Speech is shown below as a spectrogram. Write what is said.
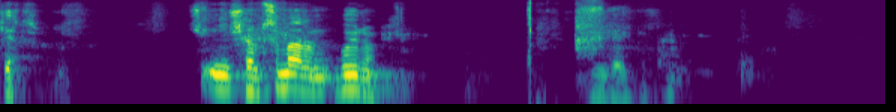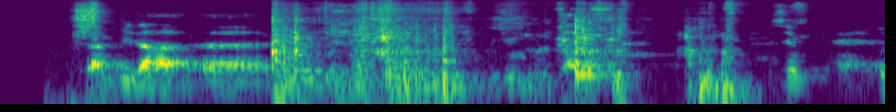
Get. Şəmsi müəllim buyurun. Bir dəqiqə. Ben bir daha e, bugün burada bizim e,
